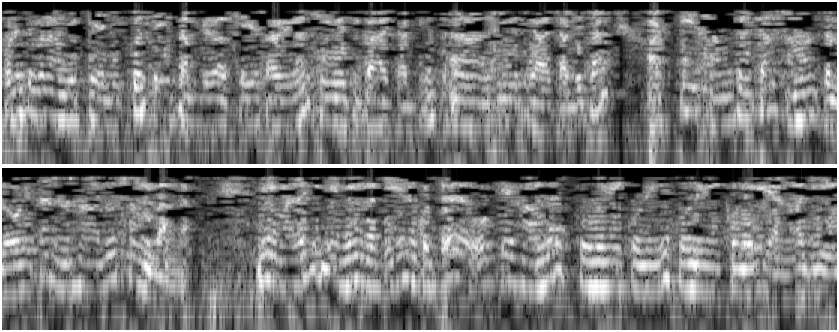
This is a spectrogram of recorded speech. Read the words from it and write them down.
පොඩි බලන්නේ නිකුසේ සම්පේවා සේකරන සීමිතකා චඩිත සීමිතකා චඩිත අට්ටි සංකල්පන සමන්ත ලෝහිතන් නහාදු සම්බන්ධ. මේ මලකේ මෙන්න තියෙනකොට ඕකේ හැම කුණේ කුණේ කුණේ කුණේ යනවා දී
